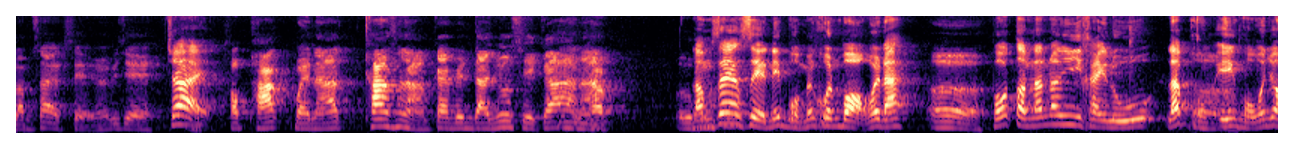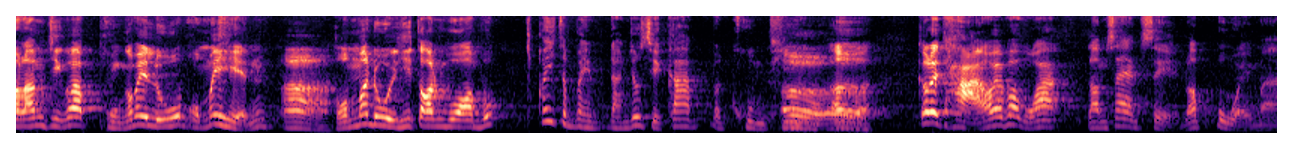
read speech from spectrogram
ลำไส้อักเสบไหมพี่เจใช่ เขาพักไปนะ ข้างสนามกลายเป็นดานโยเซกานะครับเออ ลำไส้อักเสบนี่ผมเป็นคนบอกไว้นะ เออ เพราะตอนนั้นไม่มีใครรู้ แล้วผมเออเองผมก็ยอมรับจริงว่าผมก็ไม่รู้ผมไม่เห็น อ่า ผมมาดูอีกทีตอนวอร์มปุ๊บเฮ้ยทำไมดันโยเซก้ามันคุมทีมเออเออเออก็เลยถามเขาไปพ่อบอกว่าลำไส้อักเสบแล้วป่วยมา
